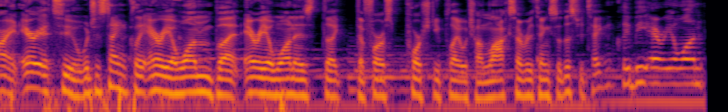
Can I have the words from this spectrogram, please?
All right, area two, which is technically area one, but area one is like the, the first portion you play, which unlocks everything. So this would technically be area one,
